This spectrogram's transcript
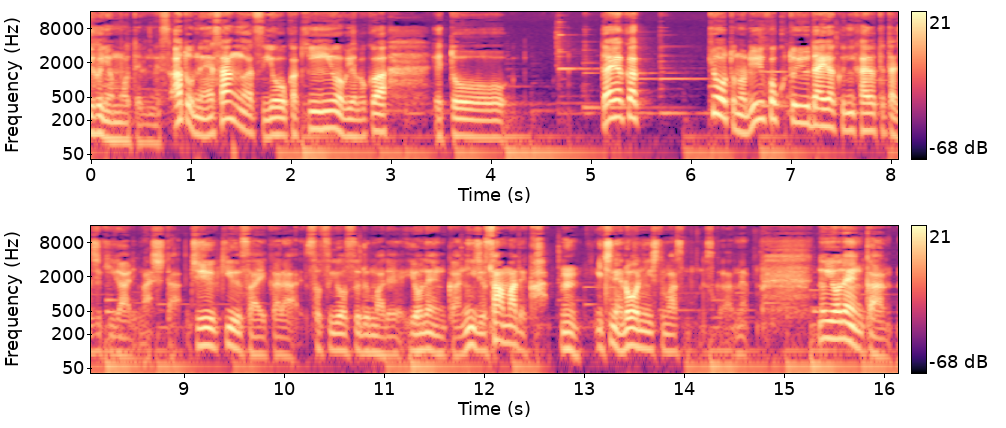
いうふうに思ってるんです。あとね、3月8日金曜日は僕は、えっと、大学は京都の龍谷という大学に通ってた時期がありました。19歳から卒業するまで4年間、23までか。うん。1年浪人してますもんですからね。の4年間。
